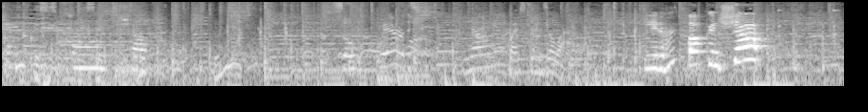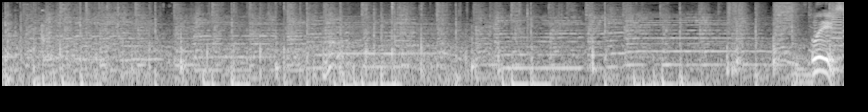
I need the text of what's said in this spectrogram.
shop. Shop. So, where are the No questions allowed. You the fucking shop. Please,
